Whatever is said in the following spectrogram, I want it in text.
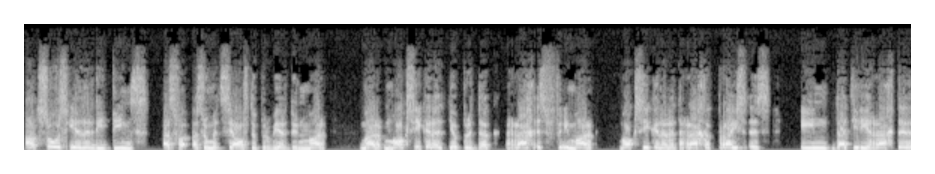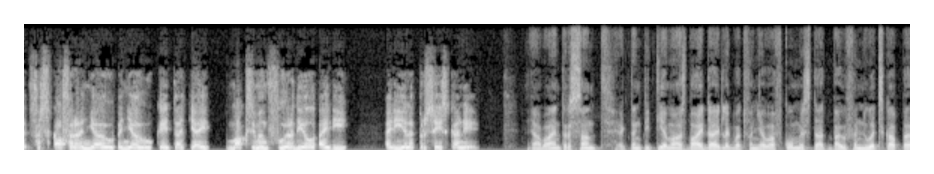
outsource eerder die diens as as om dit self te probeer doen, maar maar maak seker dat jou produk reg is vir die mark, maak seker dat dit reg geprys is en dat jy die regte verskaffer in jou in jou hoek het, dat jy maksimum voordeel uit die uit die hele proses kan hê. Ja, baie interessant. Ek dink die tema is baie duidelik wat van jou afkom is dat bou vennootskappe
